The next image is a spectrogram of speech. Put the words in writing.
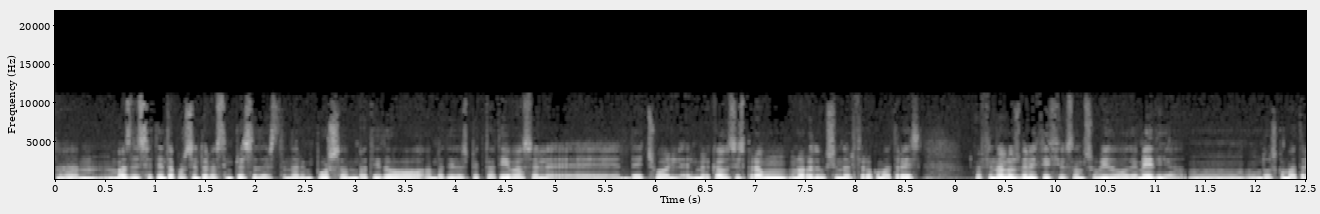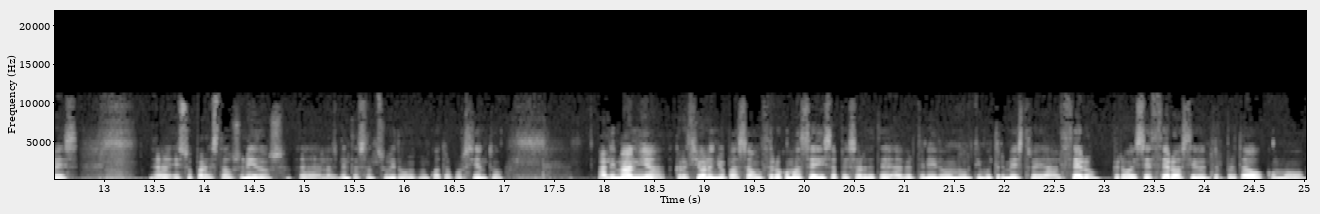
más del 70% de las empresas de Standard Poor's han batido, han batido expectativas. Eh, de hecho, el, mercado se esperaba una reducción del 0,3. Al final los beneficios han subido de media un, 2,3. Eh, eso para Estados Unidos. Eh, las ventas han subido un, 4%. Alemania creció el año pasado un 0,6 a pesar de haber tenido un último trimestre al cero, pero ese cero ha sido interpretado como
